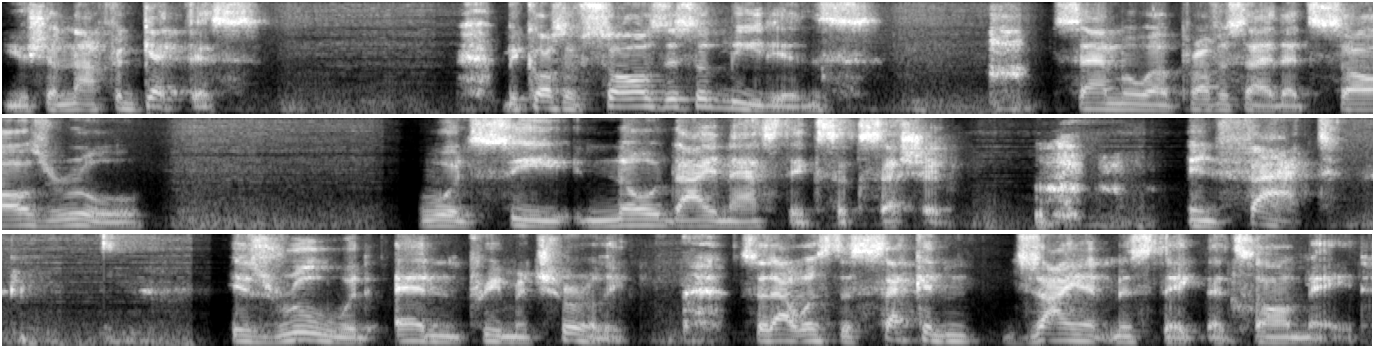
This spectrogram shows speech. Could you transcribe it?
You shall not forget this because of Saul's disobedience, Samuel prophesied that Saul's rule would see no dynastic succession. In fact, his rule would end prematurely. So that was the second giant mistake that Saul made.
